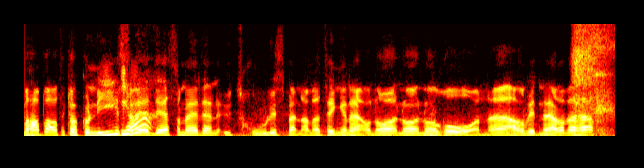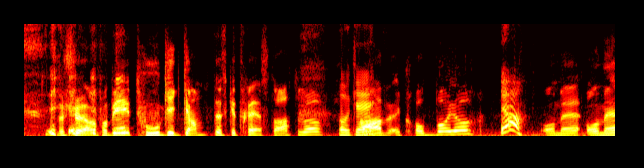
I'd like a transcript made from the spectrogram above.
Vi har bare til klokka ni, så Ja. det er det som er den utrolig spennende tingen her. Nå, nå, nå råner Arvid nedover her. Vi kjører forbi to gigantiske trestatuer okay. av cowboyer. Ja. Og vi, og vi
